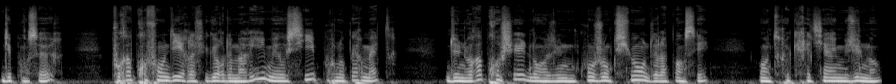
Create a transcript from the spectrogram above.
des penseurs, pour approfondir la figure de Marie, mais aussi pour nous permettre de nous rapprocher dans une conjonction de la pensée entre chrétiens et musulmans,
